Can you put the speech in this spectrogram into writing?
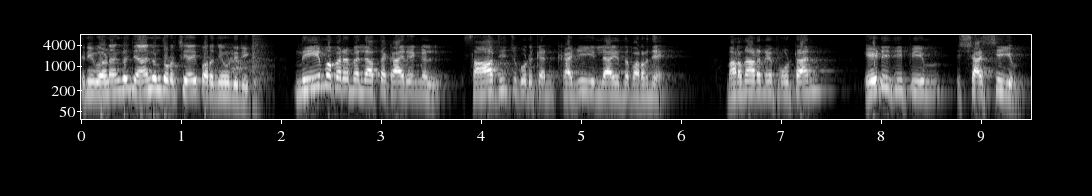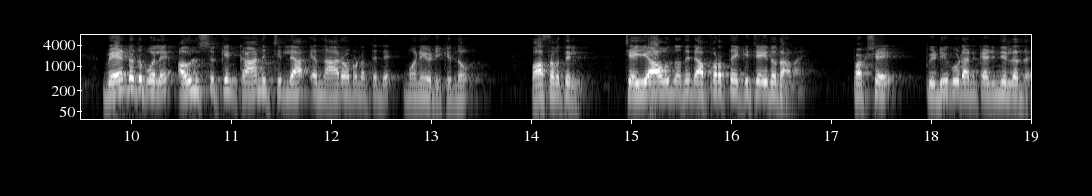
ഇനി വേണമെങ്കിൽ ഞാനും തുടർച്ചയായി പറഞ്ഞുകൊണ്ടിരിക്കും. നിയമപരമല്ലാത്ത കാര്യങ്ങൾ സാധിച്ചു കൊടുക്കാൻ കഴിയില്ല എന്ന് പറഞ്ഞ് മറുനാടനെ പൂട്ടാൻ എ ഡി ജി പിയും ശശിയും വേണ്ടതുപോലെ ഔത്സുക്യം കാണിച്ചില്ല എന്ന ആരോപണത്തിന്റെ മുനയൊടിക്കുന്നു. വാസ്തവത്തിൽ ചെയ്യാവുന്നതിന്റെ അപ്പുറത്തേക്ക് ചെയ്തതാണ്. പക്ഷേ പിടികൂടാൻ കഴിഞ്ഞില്ലെന്ന്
